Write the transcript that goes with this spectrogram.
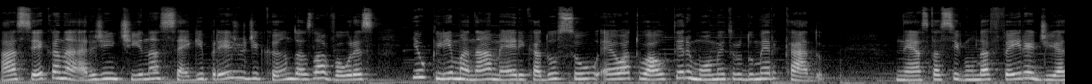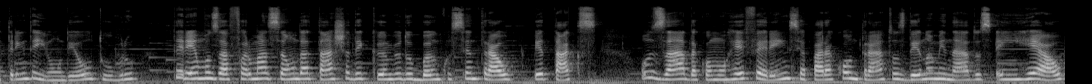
A seca na Argentina segue prejudicando as lavouras e o clima na América do Sul é o atual termômetro do mercado. Nesta segunda-feira, dia 31 de outubro, teremos a formação da taxa de câmbio do Banco Central, PETAX, usada como referência para contratos denominados em real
